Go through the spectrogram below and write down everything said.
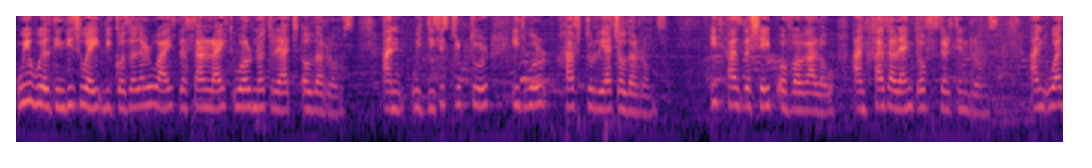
We built in this way because otherwise the sunlight will not reach all the rooms, and with this structure, it will have to reach all the rooms. It has the shape of a gallows and has a length of 13 rooms, and what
